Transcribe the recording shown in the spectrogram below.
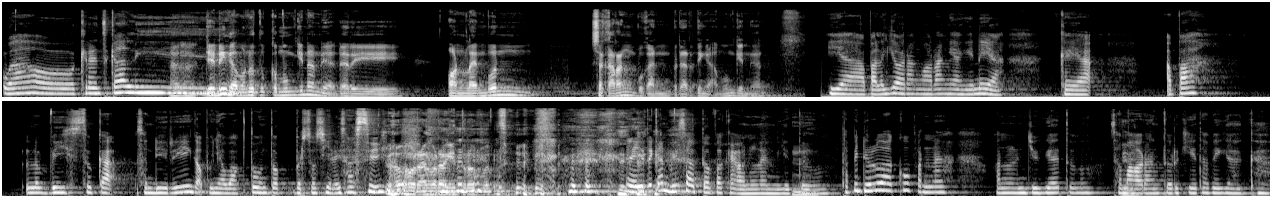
Wow, keren sekali. Uh, jadi nggak menutup kemungkinan ya dari online pun sekarang bukan berarti nggak mungkin kan? Iya, apalagi orang-orang yang ini ya kayak apa lebih suka sendiri, nggak punya waktu untuk bersosialisasi. Orang-orang introvert. nah itu kan bisa tuh pakai online gitu. Hmm. Tapi dulu aku pernah online juga tuh sama yeah. orang Turki tapi gagal.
